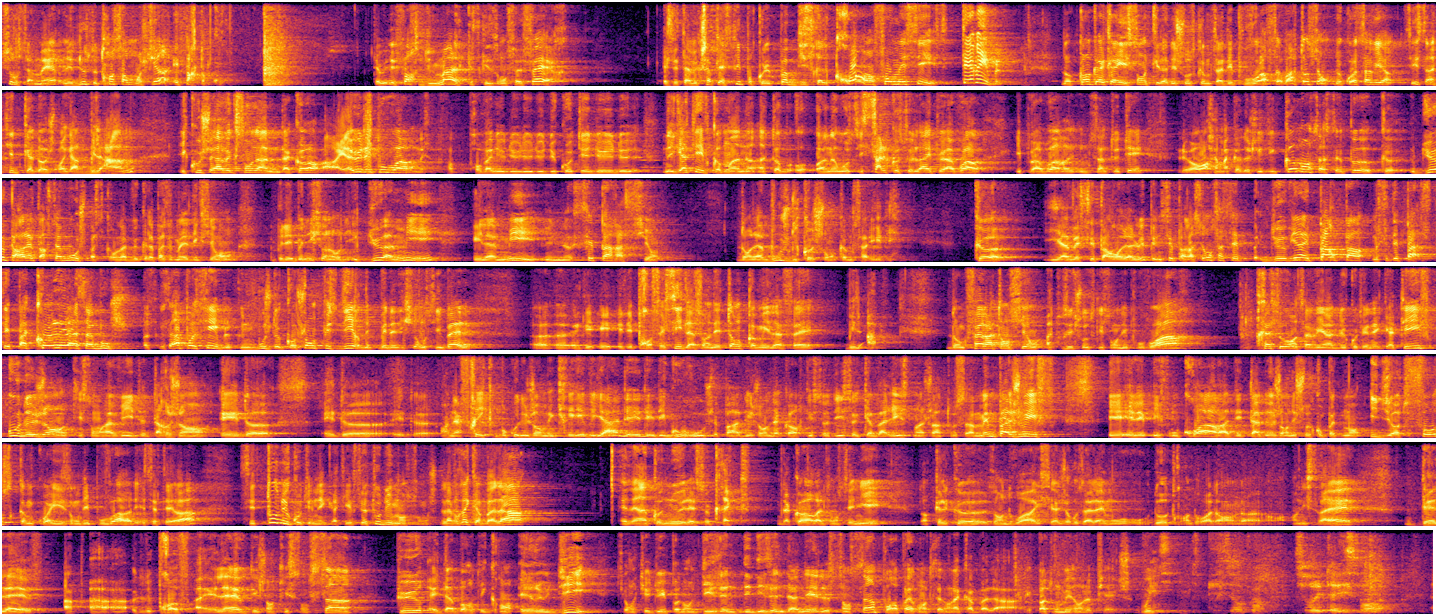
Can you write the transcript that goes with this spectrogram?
sur sa mère, les deux se transforment en chiens et partent en cours. Tu as vu les forces du mal, qu'est-ce qu'ils ont fait faire? Et c'est avec esprit pour que le peuple d'Israël croit en faux Messie. C'est terrible. Donc quand quelqu'un il sent qu'il a des choses comme ça, des pouvoirs, savoir attention, de quoi ça vient? Si c'est un type kadosh, regarde Bilham, il couchait avec son âne, d'accord Il a eu des pouvoirs, mais provenu du, côté du, négatif. Comment un, homme aussi sale que cela, il peut avoir, une sainteté Le roi Hamakadosh, il dit comment ça se peut que Dieu parlait par sa bouche Parce qu'on a vu que la place de malédiction, les bénédictions, on dit que Dieu a mis, il a mis une séparation dans la bouche du cochon, comme ça il dit. Il y avait ses paroles à lui, puis une séparation, ça Dieu vient et parle pas, mais c'était pas, c'était pas collé à sa bouche, parce que c'est impossible qu'une bouche de cochon puisse dire des bénédictions aussi belles euh, euh, et, des, prophéties de la fin des temps comme il a fait Bilham. Donc faire attention à toutes ces choses qui sont des pouvoirs. Très souvent, ça vient du côté négatif, ou de gens qui sont avides d'argent et de, et de, et de, en Afrique, beaucoup de gens m'écrivent, il y a des, des, des gourous, je sais pas, des gens d'accord qui se disent kabbalisme, machin, tout ça, même pas juifs, et, ils font croire à des tas de gens des choses complètement idiotes, fausses, comme quoi ils ont des pouvoirs, etc. C'est tout du côté négatif, c'est tout du mensonge. La vraie Kabbalah, elle est inconnue, elle est secrète. D'accord? Elle est enseignée dans quelques endroits ici à Jérusalem ou d'autres endroits en Israël, d'élèves, de profs à élèves, des gens qui sont saints, purs et d'abord des grands érudits qui ont étudié pendant des dizaines d'années le sens saint pour après rentrer dans la Kabbalah et pas tomber dans le piège. Oui encore sur les talismans.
